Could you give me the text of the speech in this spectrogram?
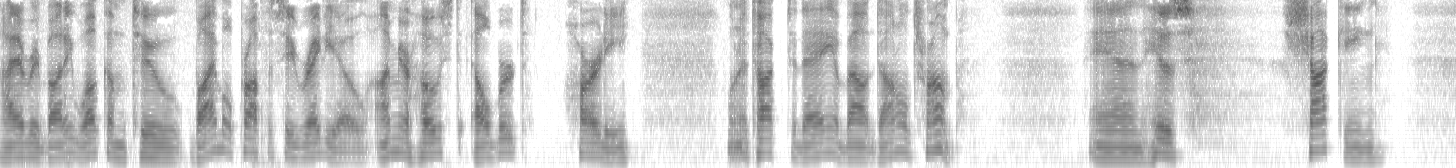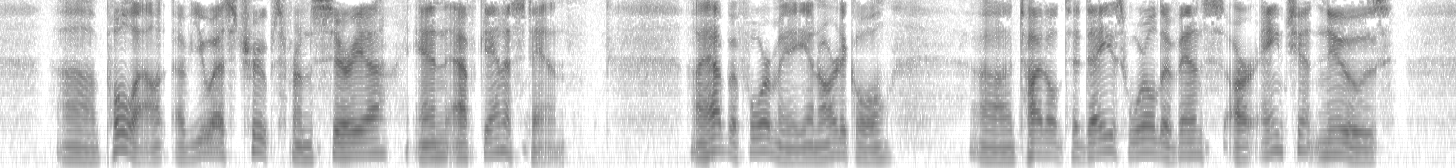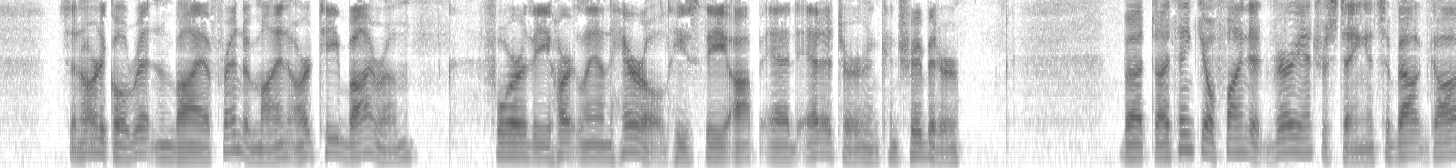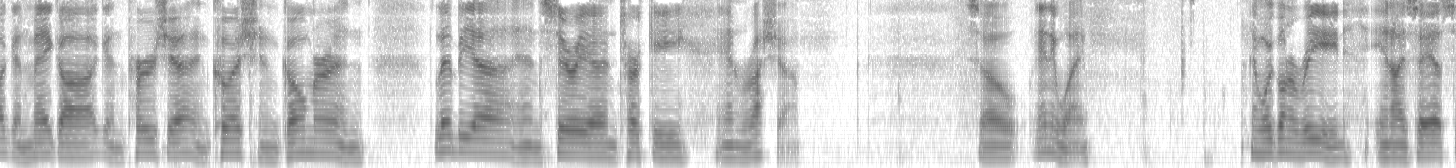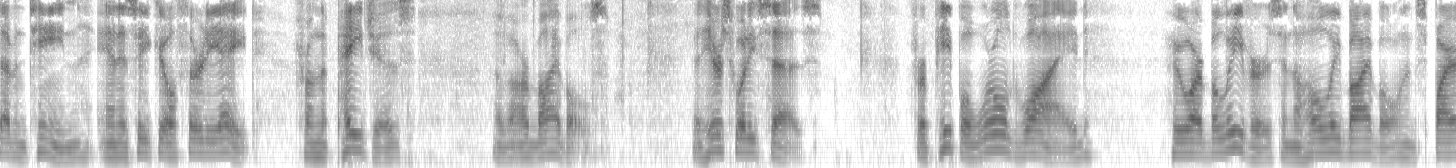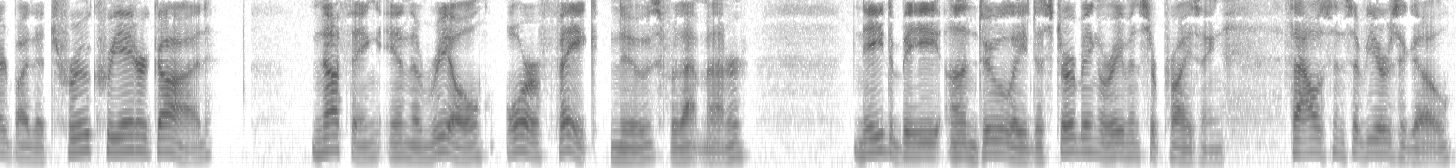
Hi, everybody. Welcome to Bible Prophecy Radio. I'm your host, Albert Hardy. I want to talk today about Donald Trump and his shocking uh, pullout of U.S. troops from Syria and Afghanistan. I have before me an article uh, titled Today's World Events Are Ancient News. It's an article written by a friend of mine, R.T. Byram, for the Heartland Herald. He's the op ed editor and contributor. But I think you'll find it very interesting. It's about Gog and Magog and Persia and Cush and Gomer and Libya and Syria and Turkey and Russia. So, anyway, and we're going to read in Isaiah 17 and Ezekiel 38 from the pages of our Bibles. But here's what he says For people worldwide who are believers in the Holy Bible, inspired by the true Creator God, nothing in the real or fake news, for that matter, need to be unduly disturbing or even surprising. Thousands of years ago,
